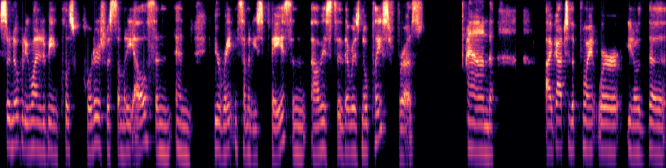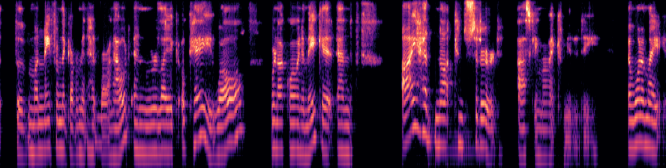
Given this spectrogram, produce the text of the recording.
So nobody wanted to be in close quarters with somebody else and and you're right in somebody's face and obviously there was no place for us. And I got to the point where, you know, the the money from the government had run out and we were like, okay, well, we're not going to make it. And I had not considered asking my community. And one of my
